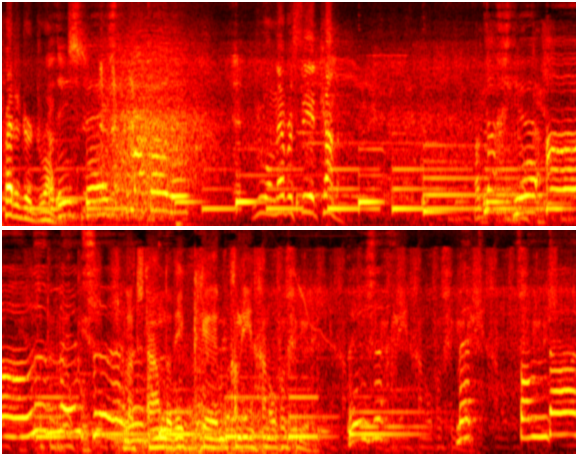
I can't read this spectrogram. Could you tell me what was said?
Predator drones. Dat is best makkelijk. You will never see it coming. Wat dacht je alle mensen? Laat staan dat ik uh, kan ingaan over vuur. Bezig met vandaag.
